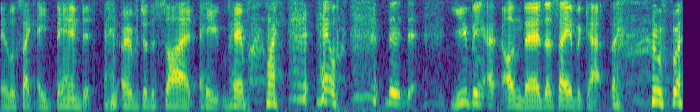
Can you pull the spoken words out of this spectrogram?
It looks like a bandit. And over to the side, a vampire. Like, you being on there's a saber cat.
